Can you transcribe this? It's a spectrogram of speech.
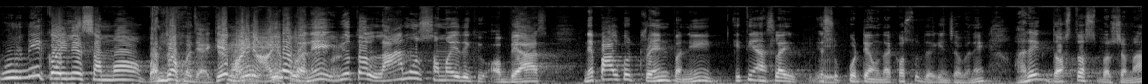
कुर्ने कहिलेसम्म भन्न खोजे के होइन, किनभने यो त लामो समयदेखि अभ्यास नेपालको ट्रेन्ड पनि इतिहासलाई यसो कोट्याउँदा कस्तो देखिन्छ भने हरेक दस दस वर्षमा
